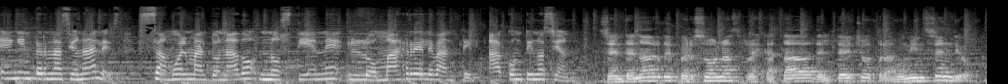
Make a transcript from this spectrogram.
En internacionales, Samuel Maldonado nos tiene lo más relevante. A continuación. Centenar de personas rescatadas del techo tras un incendio.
